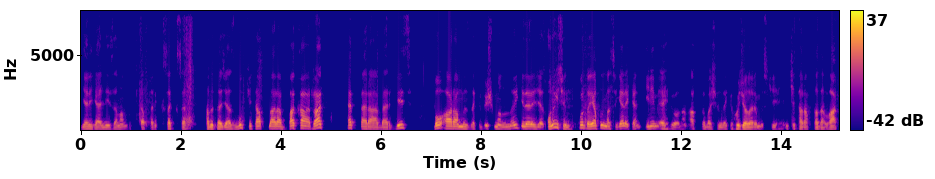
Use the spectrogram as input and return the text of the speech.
Yeri geldiği zaman bu kitapları kısa kısa tanıtacağız. Bu kitaplara bakarak hep beraber biz bu aramızdaki düşmanlığı gidereceğiz. Onun için burada yapılması gereken ilim ehli olan aklı başındaki hocalarımız ki iki tarafta da var.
